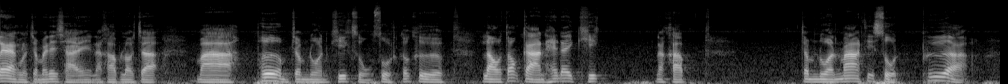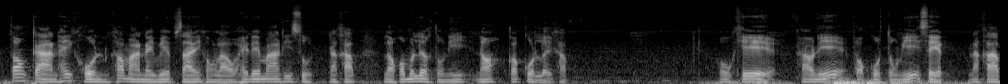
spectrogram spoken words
แรก ๆ เราจะไม่ได้ใช้นะครับ เราจะมาเพิ่มจำนวนคลิกสูงสุดก็คือ เราต้องการให้ได้คลิกนะครับจำนวนมากที่สุดเพื่อ ต้องการให้คนเข้ามาในเว็บไซต์ของเราให้ได้มากที่สุดนะครับ เราก็มาเลือกตรงนี้เนาะก็กดเลยครับ โอเค คราวนี้พอกดตรงนี้เสร็จนะครับ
